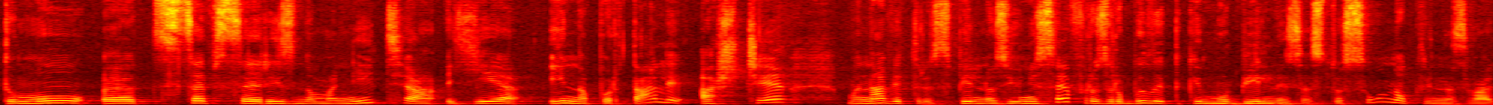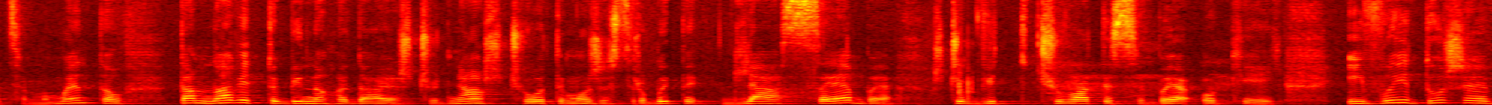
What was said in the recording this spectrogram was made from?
Тому е, це все різноманіття є і на порталі. А ще ми навіть спільно з ЮНІСЕФ розробили такий мобільний застосунок. Він називається Моментал. Там навіть тобі нагадає щодня, що ти можеш зробити для себе, щоб відчувати себе окей. І ви дуже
